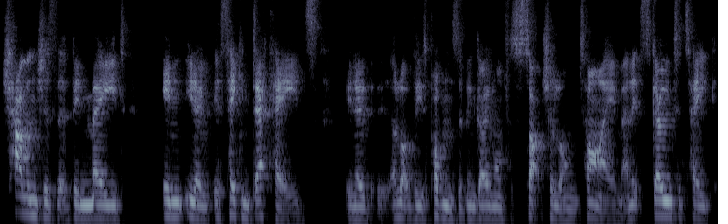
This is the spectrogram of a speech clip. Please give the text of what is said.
challenges that have been made in, you know, it's taken decades. You know, a lot of these problems have been going on for such a long time, and it's going to take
